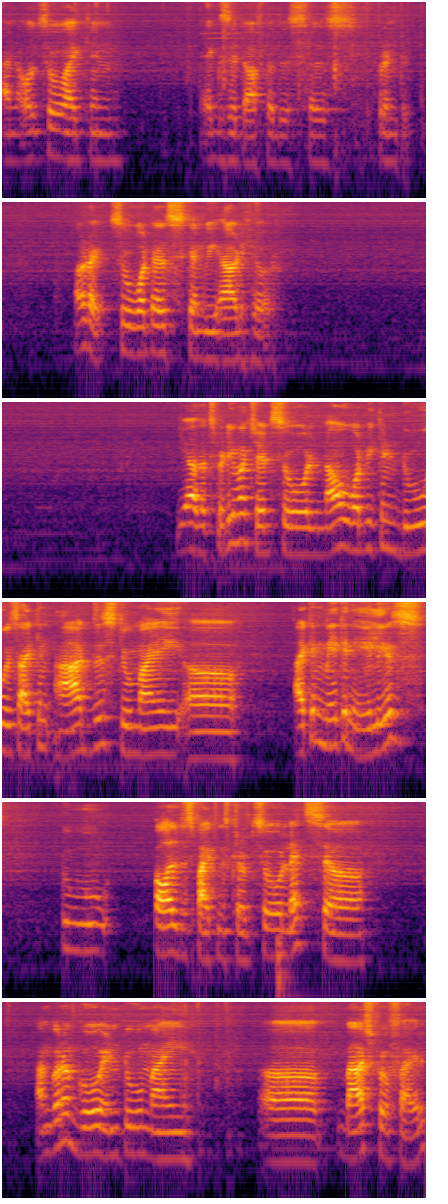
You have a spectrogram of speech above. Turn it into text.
And also I can exit after this has printed. Alright so what else can we add here yeah that's pretty much it. So now what we can do is I can add this to my uh, I can make an alias to call this python script. So let's uh, I'm gonna go into my uh, bash profile.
